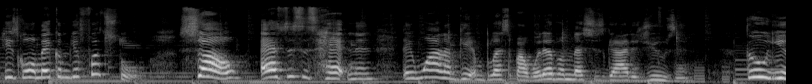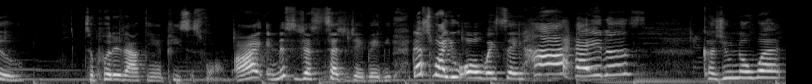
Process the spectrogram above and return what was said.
He's gonna make them your footstool. So, as this is happening, they wind up getting blessed by whatever message God is using through you to put it out there in pieces for them. All right, and this is just touch, J baby. That's why you always say hi, haters, because you know what?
